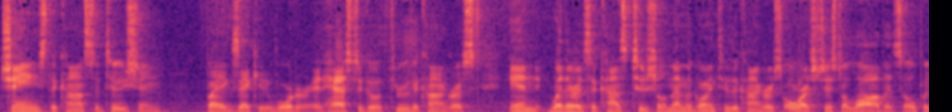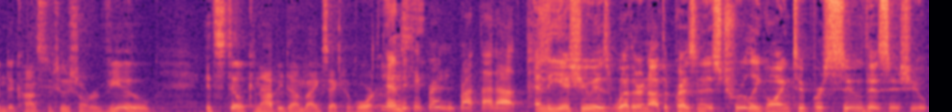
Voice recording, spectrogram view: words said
change the Constitution by executive order. It has to go through the Congress, and whether it's a constitutional amendment going through the Congress or it's just a law that's open to constitutional review, it still cannot be done by executive order. And- Lucy Brenton brought that up. And the issue is whether or not the president is truly going to pursue this issue,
